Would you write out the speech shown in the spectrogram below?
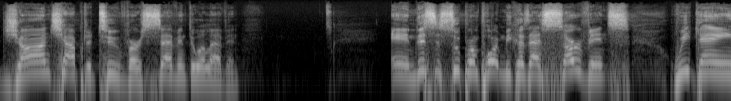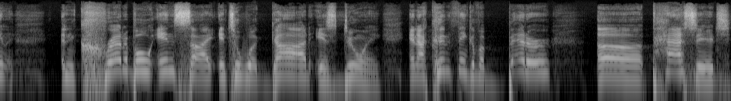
John chapter 2, verse 7 through 11. And this is super important because as servants, we gain incredible insight into what God is doing. And I couldn't think of a better uh, passage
